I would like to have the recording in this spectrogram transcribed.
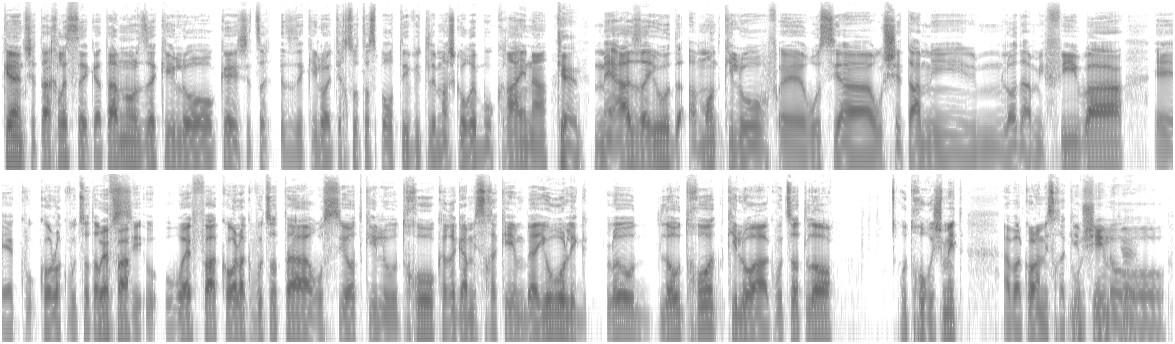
כן, שתכלס אה, כתבנו על זה כאילו, אוקיי, שזה כאילו ההתייחסות הספורטיבית למה שקורה באוקראינה. כן. מאז היו עוד המון, כאילו, אה, רוסיה הושתה מ... לא יודע, מפיבה, אה, כל הקבוצות הרוסיות, וופא, כל הקבוצות הרוסיות כאילו הודחו, כרגע המשחקים ביורוליג לא, לא הודחו, כאילו הקבוצות לא הודחו רשמית, אבל כל המשחקים מושים, כאילו כן.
